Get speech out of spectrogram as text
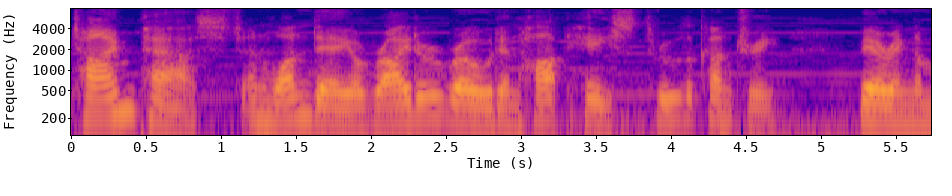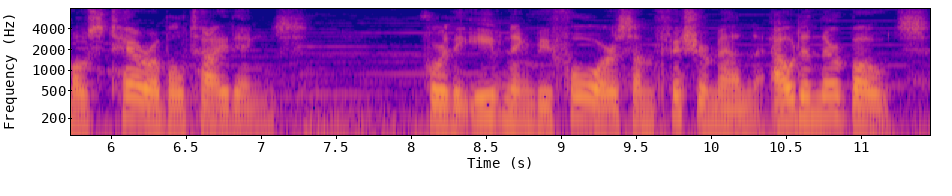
Time passed, and one day a rider rode in hot haste through the country, bearing the most terrible tidings. For the evening before some fishermen, out in their boats,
